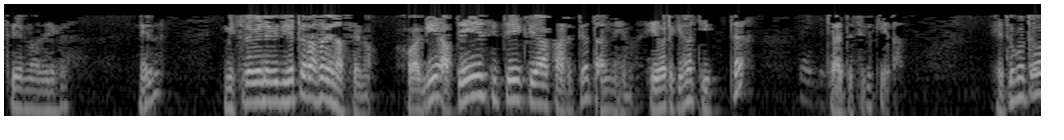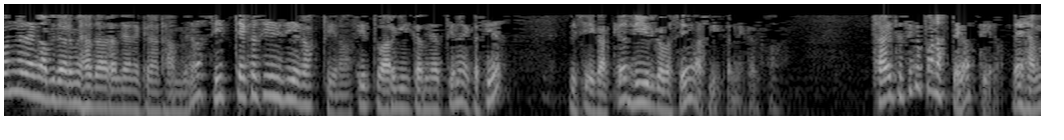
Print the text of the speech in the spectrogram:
තේරෙනවද ඒක? නේද? මිශ්‍ර වෙන විදිහට රස වෙනස් වෙනවා. වගේ අපේ සිතේ ක්‍රියාකාරීත්වයත් අන්න එහෙම. ඒවට කියනවා චිත්ත චෛතසික කියලා. එතකොට ඔන්න දැන් අපි ධර්මයේ හදාරන්න යන කෙනාට හම්බ වෙනවා සිත් 121ක් තියෙනවා. සිත් වර්ගීකරණයක් තියෙනවා 100 21ක් කියලා දීර්ඝ වශයෙන් වර්ගීකරණය කරනවා. චෛතසික 52ක් තියෙනවා. දැන් හැම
